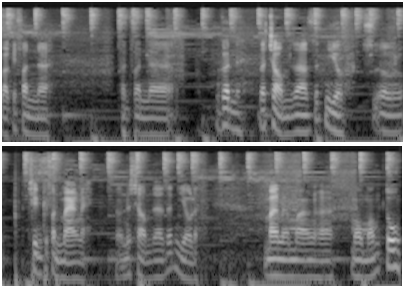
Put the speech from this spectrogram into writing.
Và cái phần à, phần phần à, gân này nó tròm ra rất nhiều ờ, trên cái phần màng này. Nó tròm ra rất nhiều này màng là màng à, màu móng tôm.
